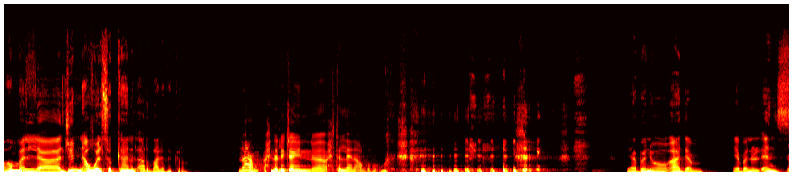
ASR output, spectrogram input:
هم ال- الجن أول سكان الأرض على فكرة. نعم إحنا اللي جايين آه، احتلينا أرضهم. يا بنو آدم يا بنو الإنس.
